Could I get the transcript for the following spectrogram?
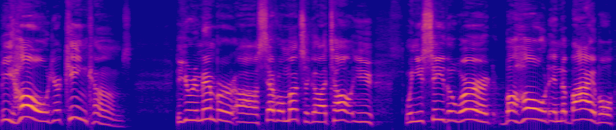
Behold, your king comes. Do you remember uh, several months ago I taught you when you see the word behold in the Bible,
